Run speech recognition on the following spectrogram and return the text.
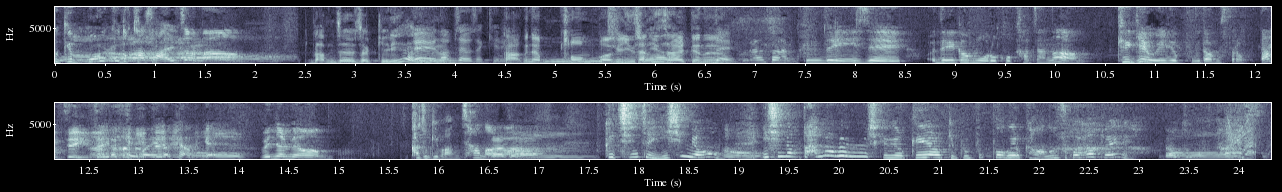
이렇게 모로코도 가서 알잖아. 남자 여자끼리 네, 아니면 남자 여자끼리. 다 그냥 처음 막 인사? 인사할 때는 네. 근데 이제 내가 모로코 가잖아. 그게 오히려 부담스럽다. 이제 이제 이렇게 막 이제, 이렇게 하는 게. 어. 왜냐면 가족이 많잖아. 맞아 그 진짜 20명. 어. 20명 다 한 명씩 이렇게 이렇게 불폭하고 이렇게 안아주고 해야 돼. 나도 다 했어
